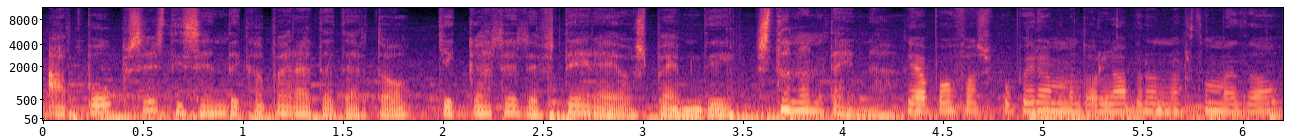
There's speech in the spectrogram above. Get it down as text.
Απόψε στις 11 παρά τέταρτο και κάθε Δευτέρα έως Πέμπτη στον Αντέννα. Η απόφαση που πήραμε με τον Λάμπρο να έρθουμε εδώ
